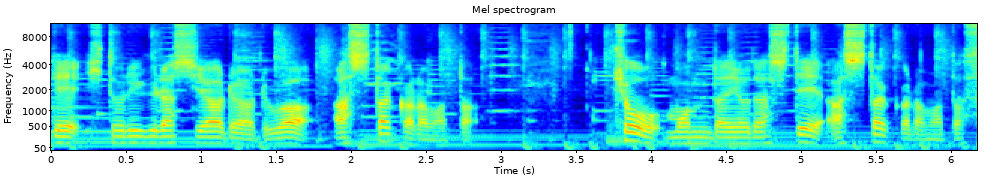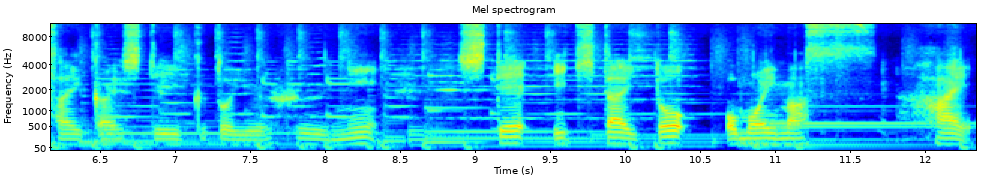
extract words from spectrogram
で、一人暮らしあるあるは明日からまた、今日問題を出して明日からまた再開していくという風にしていきたいと思います。はい。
